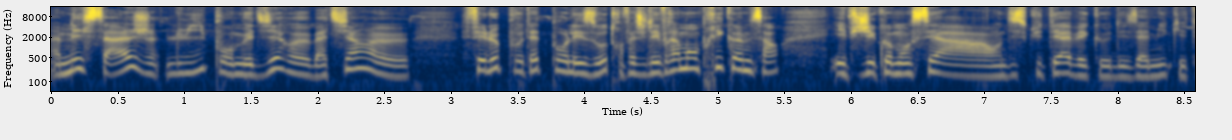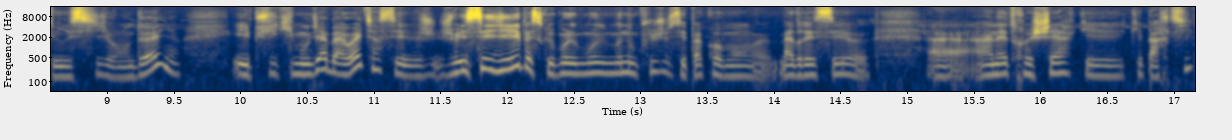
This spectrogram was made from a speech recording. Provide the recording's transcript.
message, lui, pour me dire, euh, bah tiens, euh, fais-le peut-être pour les autres. En fait, je l'ai vraiment pris comme ça. Et puis j'ai commencé à en discuter avec des amis qui étaient aussi en deuil, et puis qui m'ont dit, ah bah ouais, tiens, je vais essayer, parce que moi, non plus, je ne sais pas comment m'adresser à un être cher qui est, parti.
